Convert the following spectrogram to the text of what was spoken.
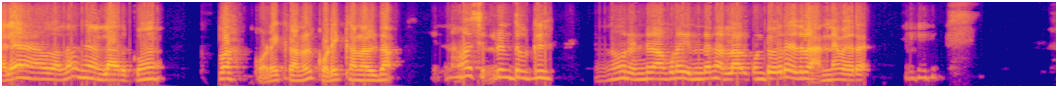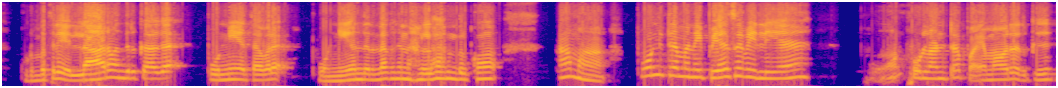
கல்யாணம் ஆகுதான் தான் நல்லா இருக்கும். அப்பா கொடைக்கானல் கொடைக்கானல் தான். என்ன சில்லுன்ட்டு இருக்கு. இன்னும் ரெண்டு நாள் கூட இருந்தா நல்லா இருக்கும்ட்டு வேற இதுல அண்ணன் வேற. குடும்பத்துல எல்லாரும் வந்திருக்காங்க. பொன்னிய தவிர பொன்னி வந்திருந்தா கொஞ்சம் நல்லா இருந்திருக்கும். ஆமா பொன்னிட்ட மனை பேசவே இல்லையே. போன் போடலான்ட்டா பயமா வேற இருக்கு.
